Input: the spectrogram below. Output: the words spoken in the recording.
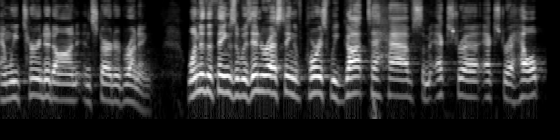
and we turned it on and started running. One of the things that was interesting, of course, we got to have some extra, extra help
